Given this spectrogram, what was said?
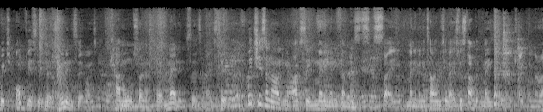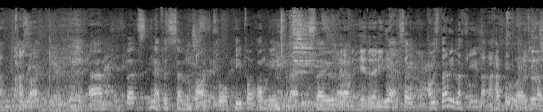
which obviously hurts women in certain ways, can also hurt men in certain ways too, which is an argument I've seen many, many feminists say many, many times. You know, it's the standard mainstream Caitlin Moran kind of argument. Um, but you know, there's some hardcore people on the internet, so They uh, don't want to hear that any yeah, so I was very lucky in that I had people like um,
